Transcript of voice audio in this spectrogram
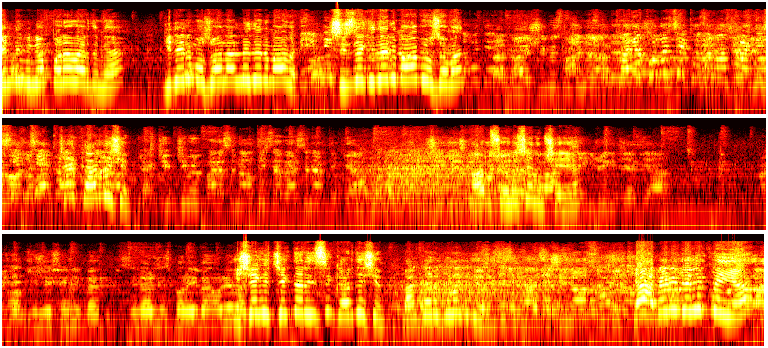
50 Hayır, milyon ben- para verdim ya. Gidelim o zaman halledelim abi. Benim de Siz de gidelim abi o zaman. Hadi. İşimiz gücümüz var. Karakola çek o zaman kardeşim. Çek Çek kardeşim. Ya kim kimin parasını aldıysa versin artık ya. Abi söylesene bir şey ya. İşe gücü gideceğiz ya. Abiciğim ne söyleyeyim ben sizin verdiğiniz parayı ben oraya İşe verdim. gidecekler insin kardeşim. Ben karakola gidiyorum. Ya beni delirtmeyin ya.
